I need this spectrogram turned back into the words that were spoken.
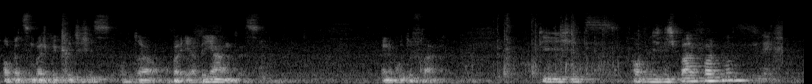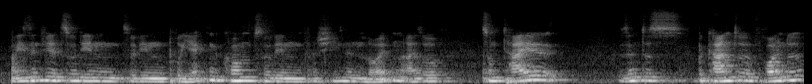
Ob er zum Beispiel kritisch ist oder ob er eher bejahend ist. Eine gute Frage. Die ich jetzt hoffentlich nicht beantworten muss. Wie sind wir zu den, zu den Projekten gekommen, zu den verschiedenen Leuten? Also zum Teil sind es bekannte Freunde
